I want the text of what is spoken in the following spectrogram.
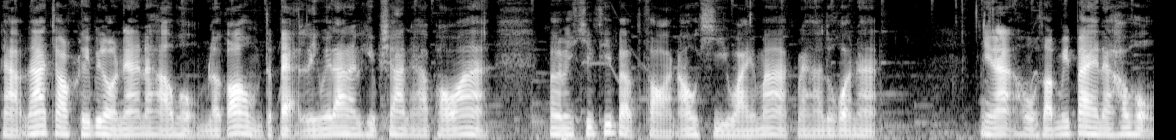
นะครับหน้าจอคลิปวิดีโอเนี้นะครับผม แล้วก็ผมจะแปะลิงก์ไว้ด้านในคลิปชั่นนะครับ เพราะว่ามันเป็นคลิปที่แบบสอนเอาคีย์ไวมากนะฮะทุกคนฮะ นี่นะผมซับมิดไปนะครับผม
